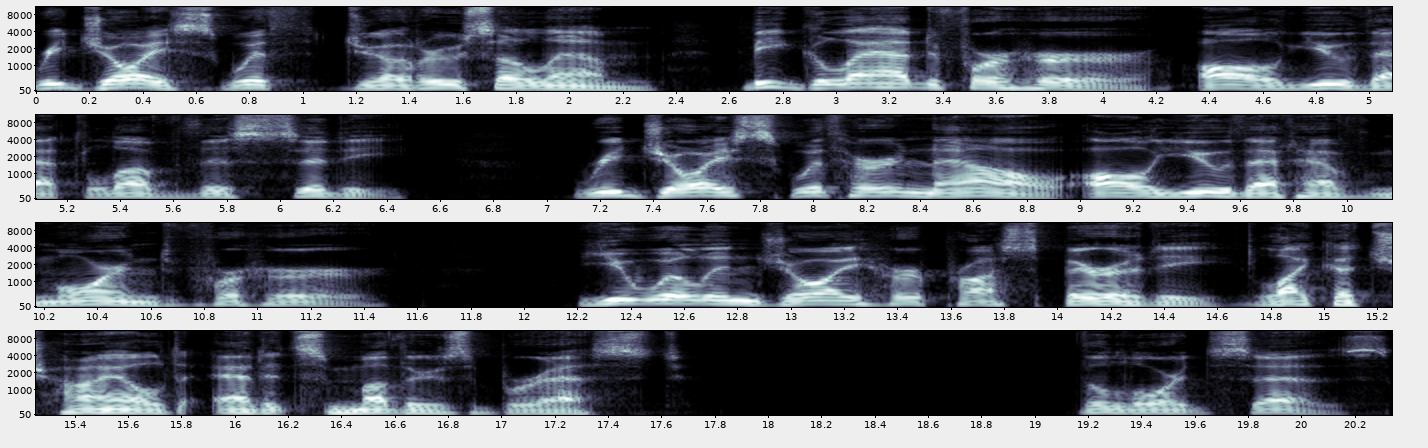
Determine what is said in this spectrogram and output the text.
Rejoice with Jerusalem be glad for her, all you that love this city. Rejoice with her now, all you that have mourned for her. You will enjoy her prosperity like a child at its mother's breast. The Lord says,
